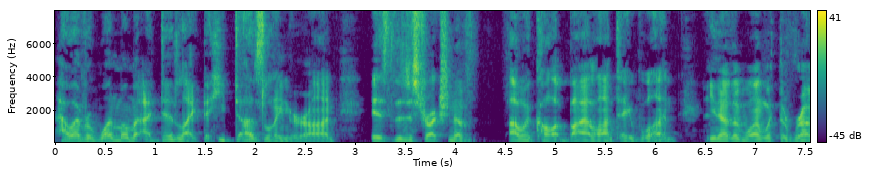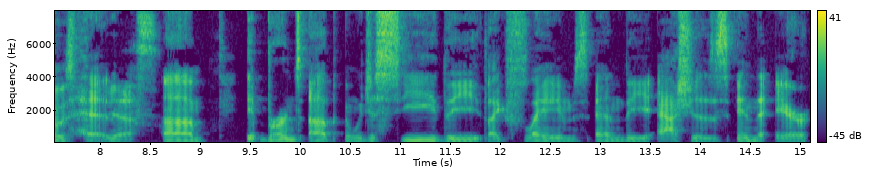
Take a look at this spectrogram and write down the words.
however, one moment I did like that he does linger on is the destruction of, I would call it Biolante 1, you know, the one with the rose head Yes. um, it burns up and we just see the like flames and the ashes in the air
